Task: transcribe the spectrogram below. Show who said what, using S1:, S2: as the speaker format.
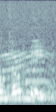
S1: Count on me.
